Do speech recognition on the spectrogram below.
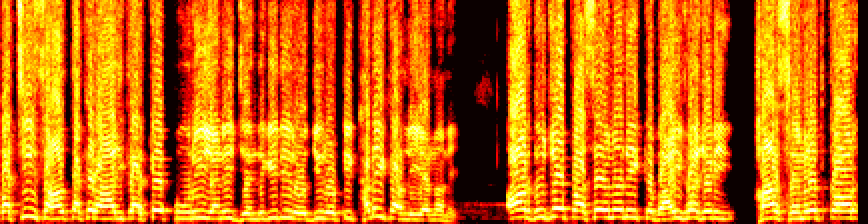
25 ਸਾਲ ਤੱਕ ਰਾਜ ਕਰਕੇ ਪੂਰੀ ਯਾਨੀ ਜ਼ਿੰਦਗੀ ਦੀ ਰੋਜੀ ਰੋਟੀ ਖੜੀ ਕਰ ਲਈ ਆ ਉਹਨਾਂ ਨੇ। ਔਰ ਦੂਜੇ ਪਾਸੇ ਉਹਨਾਂ ਦੀ ਇੱਕ ਵਾਈਫ ਆ ਜਿਹੜੀ, ਹਰਸਿਮਰਤ ਕੌਰ,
